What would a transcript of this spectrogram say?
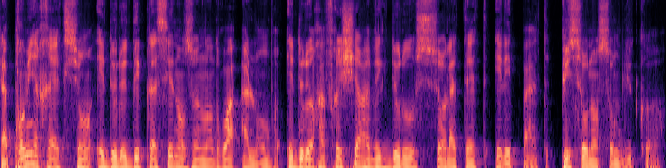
La première réaction est de le déplacer dans un endroit à l'ombre et de le rafraîchir avec de l'eau sur la tête et les pattes, puis sur l'ensemble du corps.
